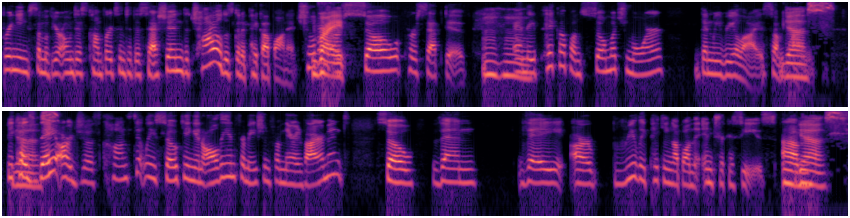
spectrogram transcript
bringing some of your own discomforts into the session, the child is going to pick up on it. Children right. are so perceptive mm-hmm. and they pick up on so much more than we realize sometimes. Yes because yes. they are just constantly soaking in all the information from their environment. So then they are really picking up on the intricacies. Um, yes.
